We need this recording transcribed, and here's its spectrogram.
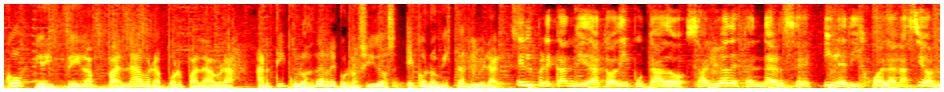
copia y pega palabra por palabra artículos de reconocidos economistas liberales. El precandidato a diputado salió a defenderse y le dijo a la nación,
